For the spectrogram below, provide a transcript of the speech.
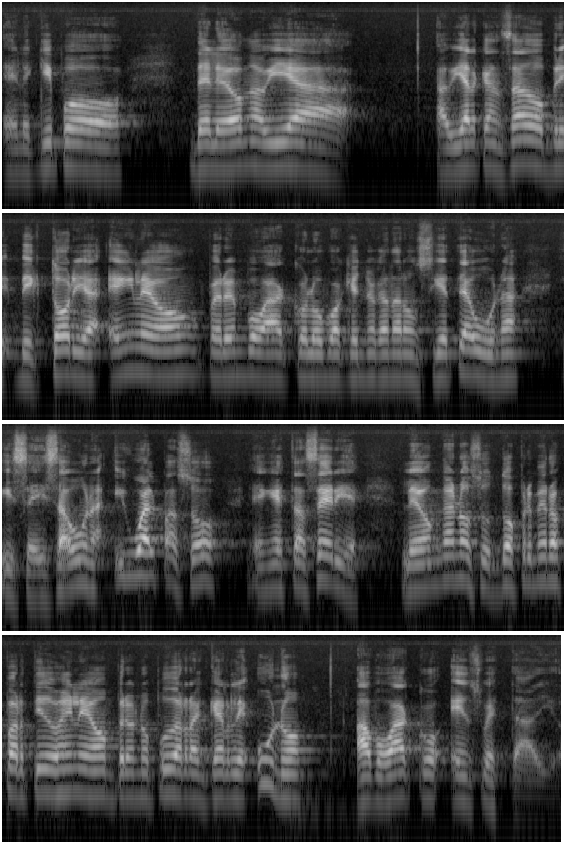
El equipo de León había había alcanzado victoria en León, pero en Boaco los boaqueños ganaron 7 a 1 y 6 a 1. Igual pasó en esta serie. León ganó sus dos primeros partidos en León, pero no pudo arrancarle uno a Boaco en su estadio.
